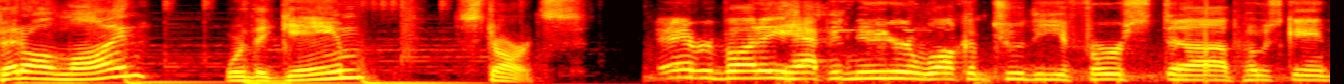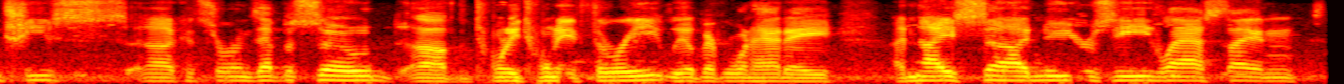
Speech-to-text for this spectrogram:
Bet online where the game starts. Hey everybody, happy new year and welcome to the first uh, post-game Chiefs uh, concerns episode of the 2023. We hope everyone had a, a nice uh, New Year's Eve last night and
